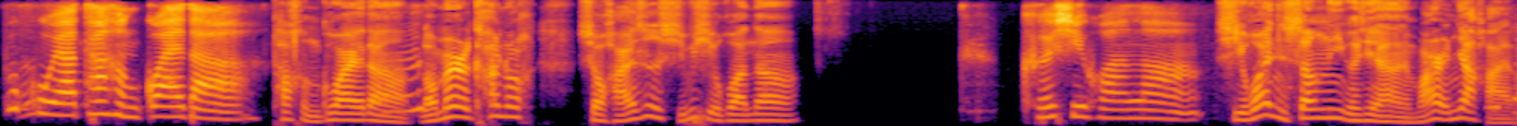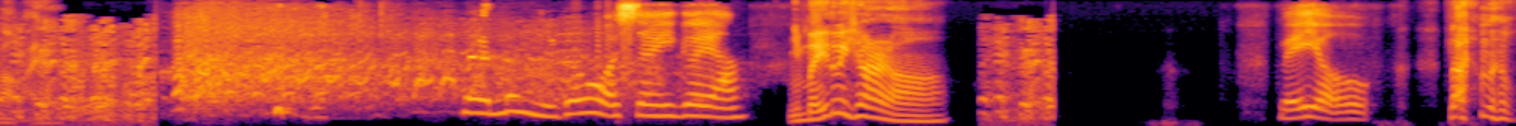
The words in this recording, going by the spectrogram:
不哭呀，他很乖的。他很乖的，老妹儿看着小孩子喜不喜欢呢？可喜欢了。喜欢你生一个先，玩人家孩子干啥呀？那那你跟我生一个呀？你没对象啊？没有。那么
